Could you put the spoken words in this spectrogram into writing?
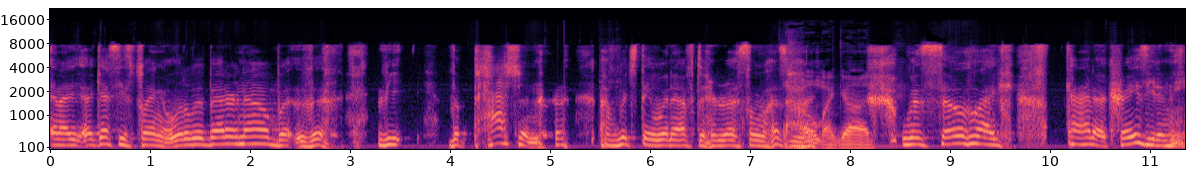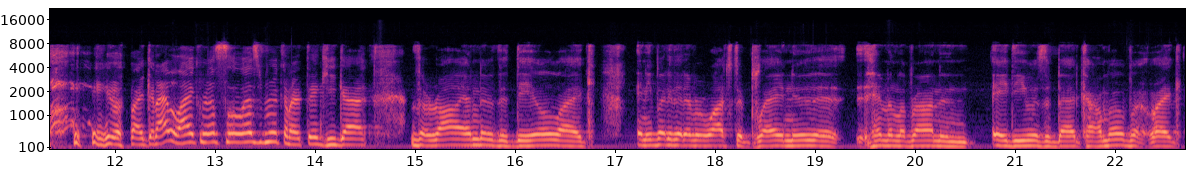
and I, I guess he's playing a little bit better now, but the the the passion of which they went after Russell Westbrook Oh my god. was so like kind of crazy to me. like, and I like Russell Westbrook, and I think he got the raw end of the deal. Like anybody that ever watched it play knew that him and LeBron and AD was a bad combo, but like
